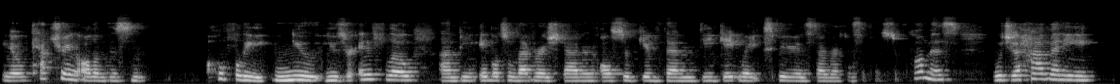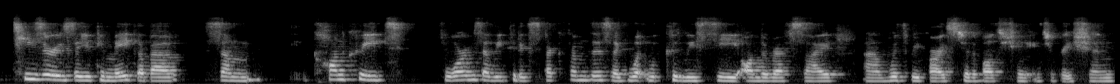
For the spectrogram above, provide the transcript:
you know, capturing all of this hopefully new user inflow, um, being able to leverage that and also give them the gateway experience that Ref is supposed to promise. Would you have any teasers that you can make about some concrete forms that we could expect from this? Like, what could we see on the ref side uh, with regards to the multi-chain integration,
